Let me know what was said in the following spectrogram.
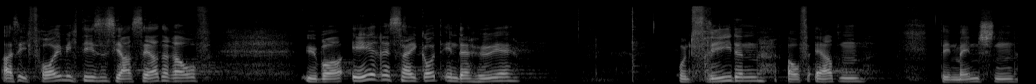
Also ich freue mich dieses Jahr sehr darauf, über Ehre sei Gott in der Höhe und Frieden auf Erden den Menschen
